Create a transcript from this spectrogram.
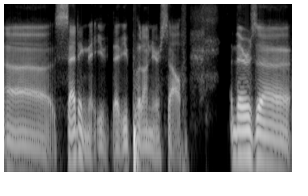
uh setting that you that you put on yourself there's a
